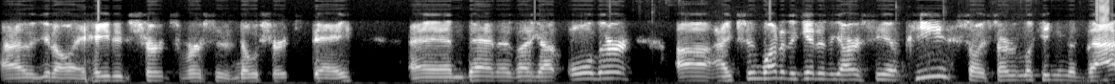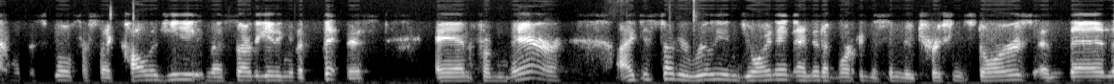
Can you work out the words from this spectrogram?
Uh, you know, I hated shirts versus no shirts day. And then as I got older, uh, I actually wanted to get into the RCMP, so I started looking into that with the School for Psychology, and I started getting into fitness. And from there, I just started really enjoying it. Ended up working to some nutrition stores, and then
